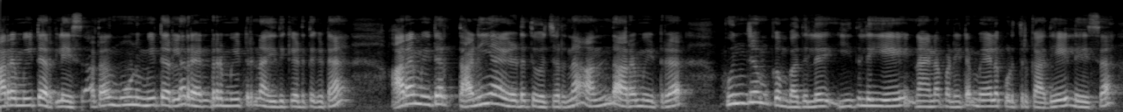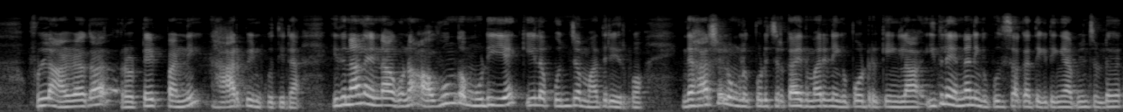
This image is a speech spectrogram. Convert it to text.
அரை மீட்டர் லேஸ் அதாவது மூணு மீட்டரில் ரெண்டரை மீட்டர் நான் இதுக்கு எடுத்துக்கிட்டேன். அரை மீட்டர் தனியாக எடுத்து வச்சுருந்தேன். அந்த அரை மீட்டரை குஞ்சமுக்கும் பதில் இதுலேயே நான் என்ன பண்ணிட்டேன் மேலே கொடுத்துருக்க அதே லேஸை ஃபுல்லாக அழகாக ரொட்டேட் பண்ணி ஹேர் பின் குத்திட்டேன். இதனால் என்ன ஆகும்னா அவங்க முடியே கீழே குஞ்சம் மாதிரி இருக்கும். இந்த ஹேர் ஸ்டைல் உங்களுக்கு பிடிச்சிருக்கா? இது மாதிரி நீங்கள் போட்டிருக்கீங்களா? இதில் என்ன நீங்கள் புதுசாக கற்றுக்கிட்டீங்க அப்படின்னு சொல்லிட்டு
